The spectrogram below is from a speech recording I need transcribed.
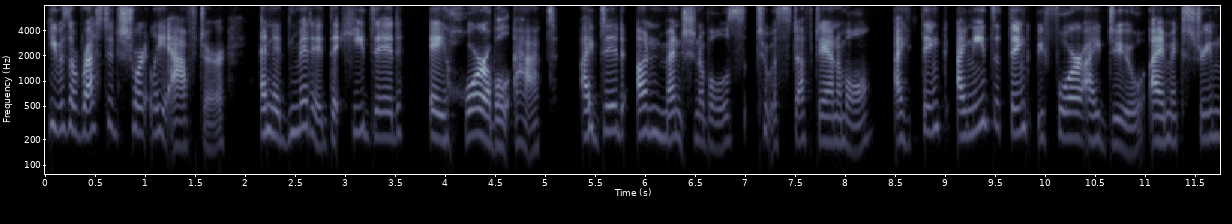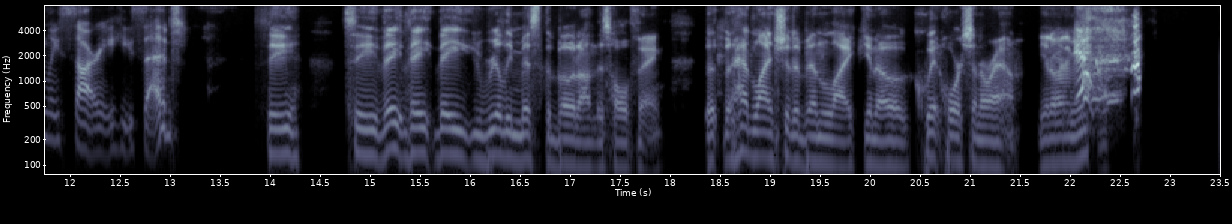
He was arrested shortly after and admitted that he did a horrible act. I did unmentionables to a stuffed animal. I think I need to think before I do. I'm extremely sorry, he said. See, see, they they they really missed the boat on this whole thing. The the headline should have been like, you know, quit horsing around. You know what I mean?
